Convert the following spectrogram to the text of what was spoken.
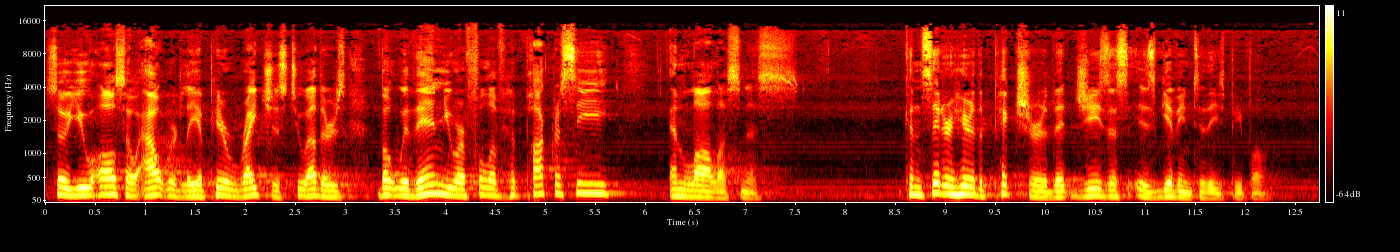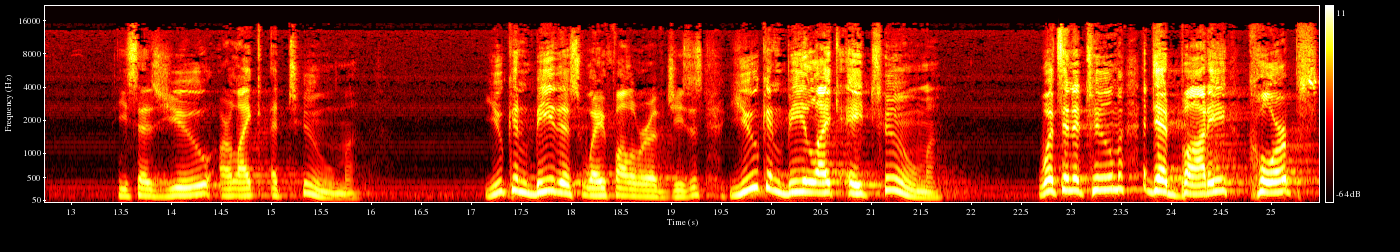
So you also outwardly appear righteous to others, but within you are full of hypocrisy and lawlessness. Consider here the picture that Jesus is giving to these people. He says, You are like a tomb. You can be this way, follower of Jesus. You can be like a tomb. What's in a tomb? A dead body, corpse,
